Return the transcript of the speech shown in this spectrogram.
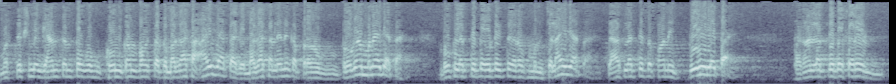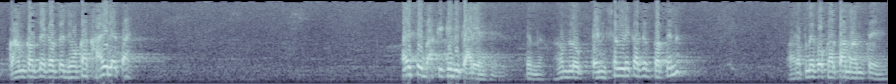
मस्तिष्क में ज्ञान तंत्रों को खून कम पहुँचता तो बगासा आ ही जाता है कि बगासा लेने का प्रोग्राम बनाया जाता है। भूख लगती तो रोटी तरफ़ मन चला ही जाता है। प्यास लगते तो पानी पी ही लेता है। थकान लगती तो शरीर काम करते करते झोंका खा ही लेता है। ऐसे बाकी के भी कार्य हैं हम लोग टेंशन लेकर जब करते ना, और अपने को कर्ता मानते हैं,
